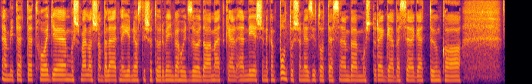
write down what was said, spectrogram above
Említetted, hogy most már lassan be lehetne írni azt is a törvénybe, hogy zöld almát kell enni, és nekem pontosan ez jutott eszembe, most reggel beszélgettünk a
